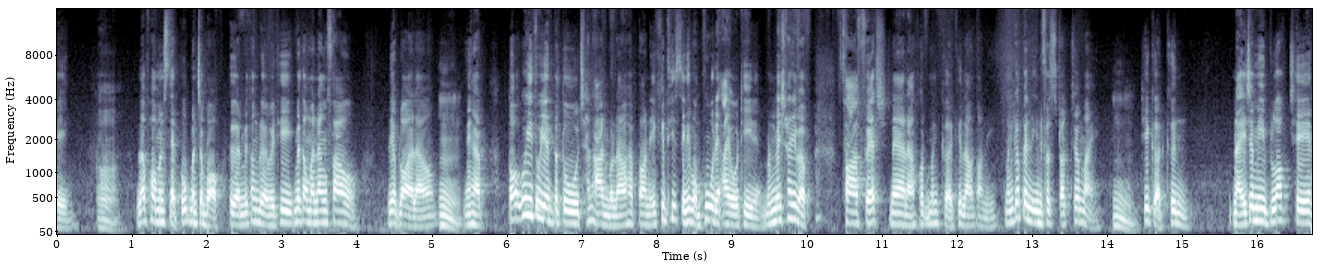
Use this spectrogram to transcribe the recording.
เองแล้วพอมันเสร็จปุ๊บมันจะบอกเตือนไม่ต้องเดินไปที่ไม่ต้องมานั่งเฝ้าเรียบร้อยแล้วนะครับโต๊ะเก้าอี้ตู้เย็นประตูฉลาดหมดแล้วครับตอนนี้คือที่สิ่งที่ผมพูดใน IoT เนี่ยมันไม่ใช่แบบ far fetch ในอนาคตมันเกิดขึ้นแล้วตอนนี้ มันก็เป็น infrastructure ใหม่ที่เกิดขึ้น ไหนจะมีบล็อกเชน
